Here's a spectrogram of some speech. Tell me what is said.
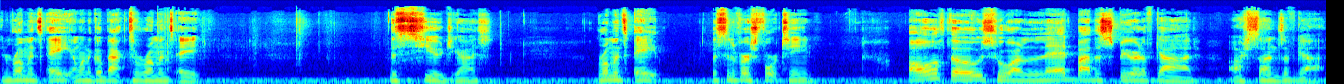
In Romans 8, I want to go back to Romans 8. This is huge, guys. Romans 8, listen to verse 14. All of those who are led by the Spirit of God are sons of God.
